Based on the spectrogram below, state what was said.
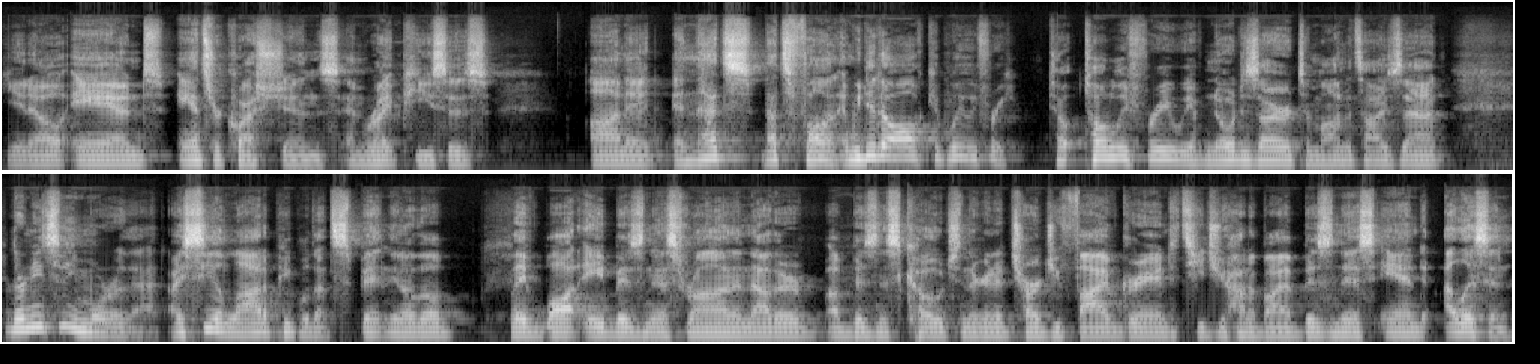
you know, and answer questions and write pieces on it, and that's that's fun. And we did it all completely free, T- totally free. We have no desire to monetize that. There needs to be more of that. I see a lot of people that spent, you know, they'll they've bought a business, Ron, and now they're a business coach, and they're going to charge you five grand to teach you how to buy a business. And I uh, listen,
